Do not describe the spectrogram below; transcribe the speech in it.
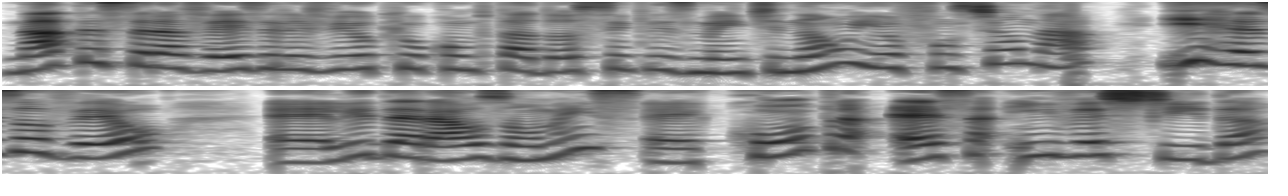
Na terceira vez ele viu que o computador simplesmente não ia funcionar e resolveu é, liderar os homens é, contra essa investida,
